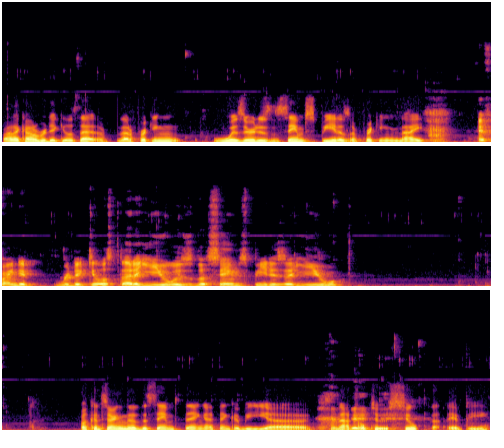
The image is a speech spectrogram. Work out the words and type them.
I find it kind of ridiculous that that a freaking wizard is the same speed as a freaking knight. I find it ridiculous that a U is the same speed as a U. But considering they're the same thing, I think it'd be uh, natural to assume that they'd be.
